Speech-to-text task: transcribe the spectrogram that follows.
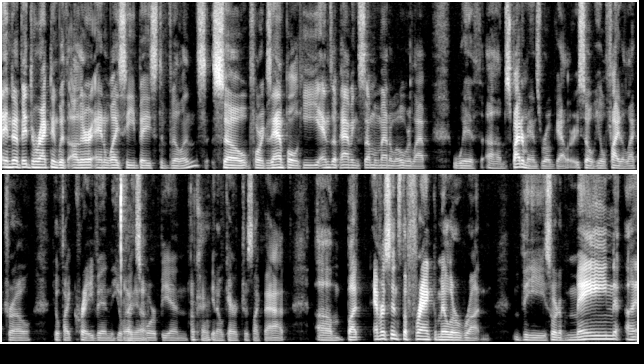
end up interacting with other NYC based villains. So, for example, he ends up having some amount of overlap with um, Spider Man's Rogue Gallery. So he'll fight Electro, he'll fight Kraven, he'll Oh, fight yeah. Scorpion, Okay. you know, characters like that. Um, but ever since the Frank Miller run, the sort of main uh,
